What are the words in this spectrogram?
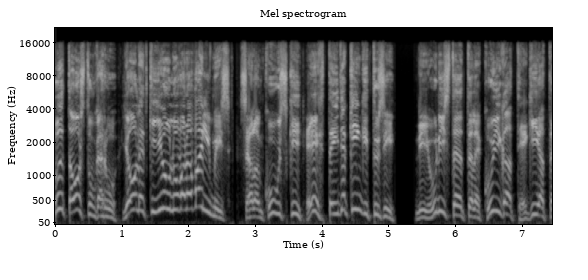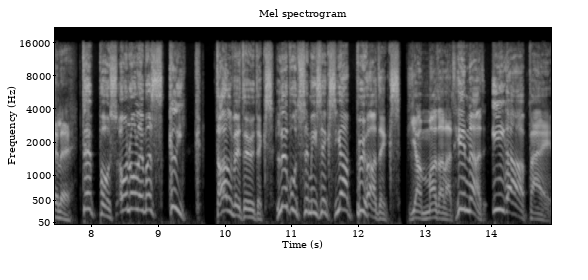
võta ostukäru ja oledki jõuluvana valmis. seal on kuuski, ehteid ja kingitusi nii unistajatele kui ka tegijatele. Depos on olemas kõik talvetöödeks, lõbutsemiseks ja pühadeks ja madalad hinnad iga päev.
